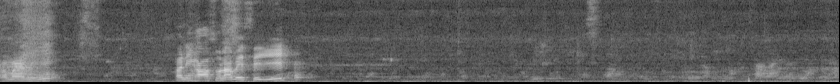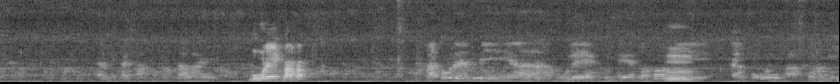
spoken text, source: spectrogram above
ประมาณนี้ ตอนนี้ก็สุราเบสีไลด์ก็อยู่ แล้วมีใครถามสไลด์บูเล็กป่ะครับ ถ้าตู้เรียนมีอ่าบูเล็กคุณเทสแล้วก็อืมีม การปูครับแล้วก็มี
